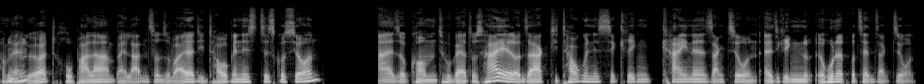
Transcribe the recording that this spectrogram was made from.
haben mhm. wir ja gehört, Rupala bei Lanz und so weiter, die Taugenist-Diskussion. Also kommt Hubertus Heil und sagt, die Taugeniste kriegen keine Sanktionen, äh, die kriegen 100% Sanktionen.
